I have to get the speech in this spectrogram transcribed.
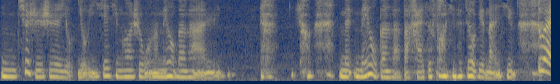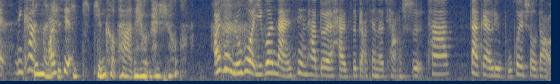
嗯，确实是有有一些情况是我们没有办法，让没没有办法把孩子放心的交给男性。对，你看，真的是挺挺挺可怕的，有的时候。而且，如果一个男性他对孩子表现的强势，他大概率不会受到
